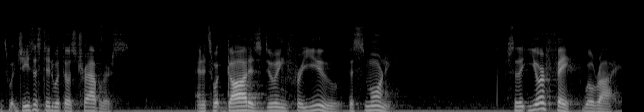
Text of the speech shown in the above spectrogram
It's what Jesus did with those travelers. And it's what God is doing for you this morning so that your faith will rise.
